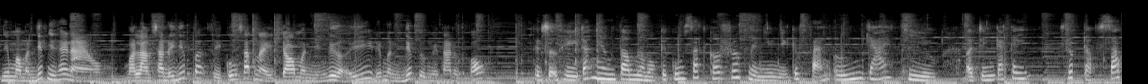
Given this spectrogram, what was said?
nhưng mà mình giúp như thế nào? Mà làm sao để giúp á, thì cuốn sách này cho mình những cái gợi ý để mình giúp được người ta được tốt. Thực sự thì đắc nhân tâm là một cái cuốn sách có rất là nhiều những cái phản ứng trái chiều ở trên các cái group đọc sách.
